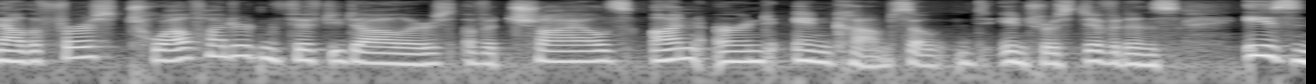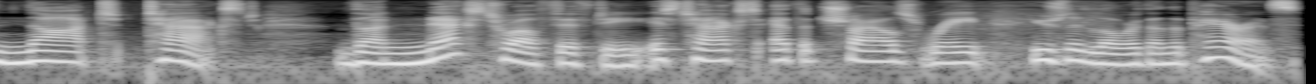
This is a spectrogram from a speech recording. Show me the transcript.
Now, the first $1,250 of a child's unearned income, so interest dividends, is not taxed. The next 1250 is taxed at the child's rate, usually lower than the parents.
